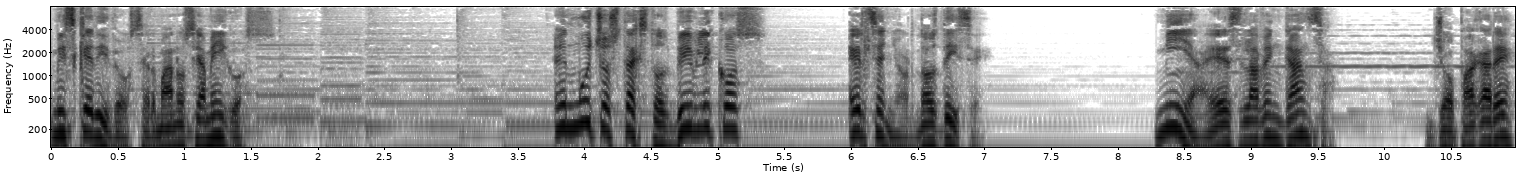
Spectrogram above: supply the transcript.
Mis queridos hermanos y amigos, en muchos textos bíblicos, el Señor nos dice, Mía es la venganza, yo pagaré.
